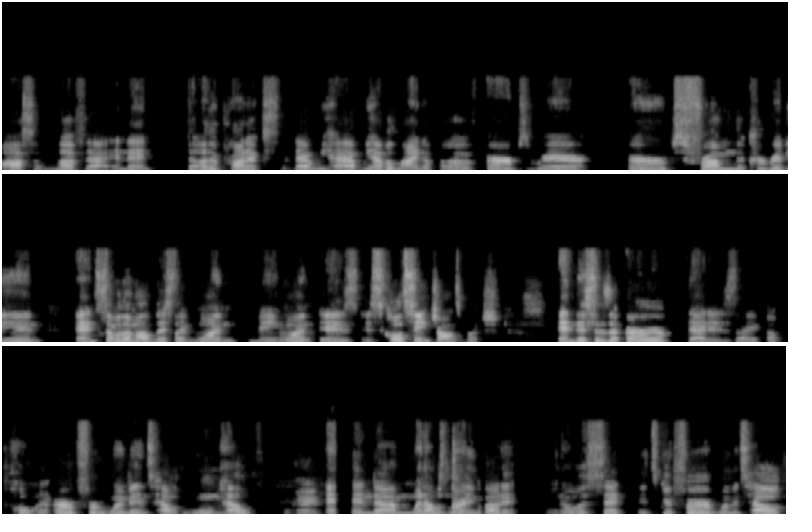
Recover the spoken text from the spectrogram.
awesome. Love that. And then the other products that we have we have a lineup of herbs rare herbs from the caribbean and some of them I'll list. Like one main one is is called St. John's Bush, and this is a herb that is like a potent herb for women's health, womb health. Okay. And, and um, when I was learning about it, you know, it was said it's good for women's health,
